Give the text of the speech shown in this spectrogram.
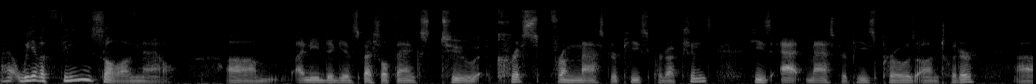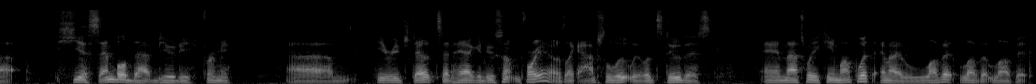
Uh, we have a theme song now. Um, I need to give special thanks to Chris from Masterpiece Productions. He's at Masterpiece Pros on Twitter. Uh, he assembled that beauty for me. Um, he reached out, said, "Hey, I can do something for you." I was like, "Absolutely, let's do this." And that's what he came up with, and I love it, love it, love it.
